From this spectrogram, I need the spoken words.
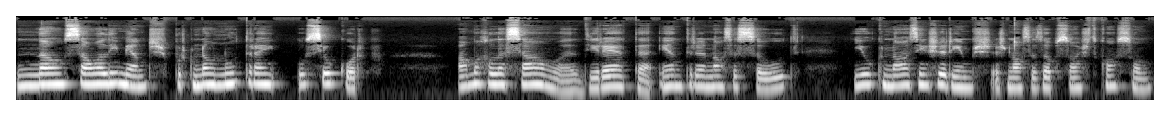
não são alimentos porque não nutrem o seu corpo. Há uma relação uh, direta entre a nossa saúde e o que nós ingerimos, as nossas opções de consumo.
